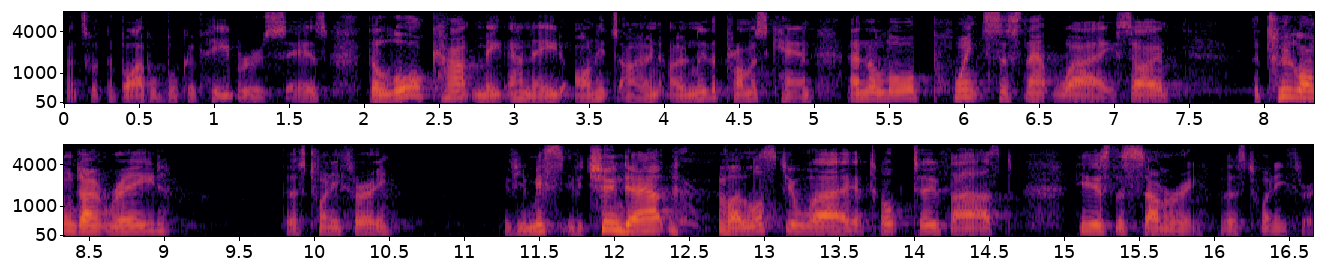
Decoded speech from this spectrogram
That's what the Bible book of Hebrews says. The law can't meet our need on its own, only the promise can, and the law points us that way. So the too long don't read, Verse 23. If you, miss, if you tuned out, if I lost your way, I talked too fast, here's the summary. Verse 23.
